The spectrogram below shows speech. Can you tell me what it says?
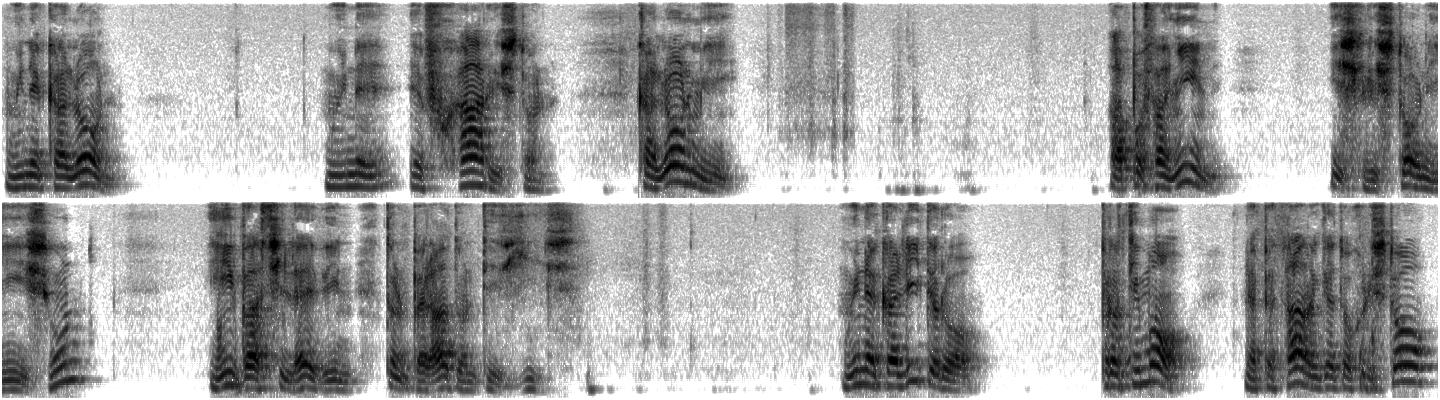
Μου είναι καλόν, μου είναι ευχάριστον, καλόν μη. Αποθανήν εις Χριστόν Ιησούν ή βασιλεύειν των περάτων της γης. Μου είναι καλύτερο, προτιμώ να πεθάνω για τον Χριστό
